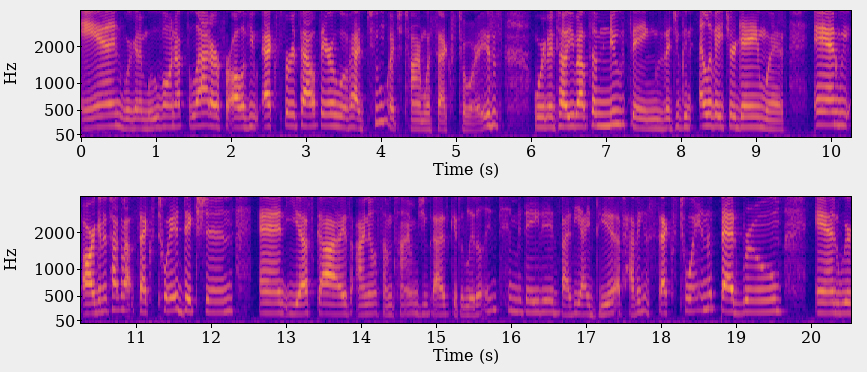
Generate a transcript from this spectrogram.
And we're to move on up the ladder for all of you experts out there who have had too much time with sex toys. We're to tell you about some new things that you can elevate your game with. And we are to talk about sex toy addiction. And yes, guys, I know sometimes you guys get a little intimidated by the idea of having a sex toy in the bedroom. And we're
